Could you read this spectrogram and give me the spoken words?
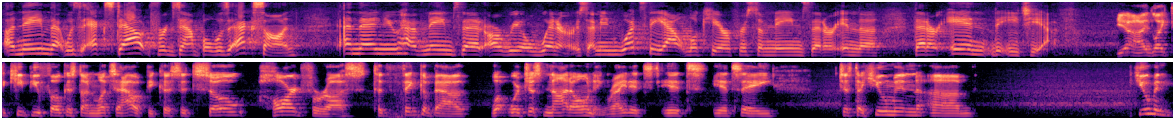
a name that was X'd out, for example, was Exxon. And then you have names that are real winners. I mean, what's the outlook here for some names that are in the that are in the ETF? Yeah, I'd like to keep you focused on what's out because it's so hard for us to think about what we're just not owning, right? It's it's it's a just a human um, human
